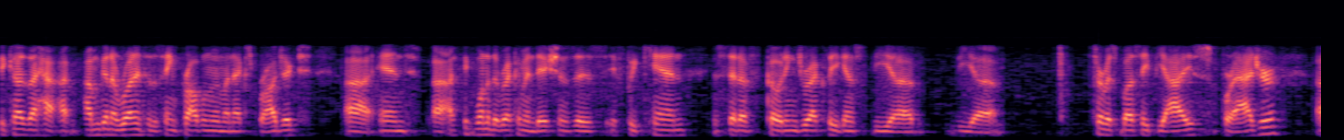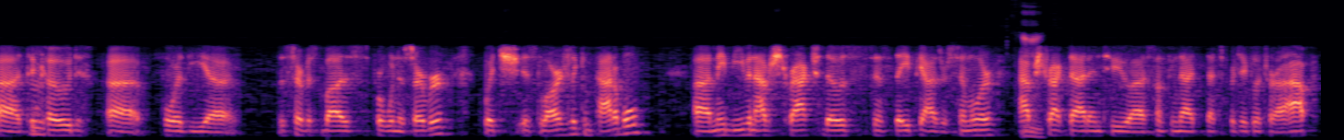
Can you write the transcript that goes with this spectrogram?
because I ha- I'm going to run into the same problem in my next project, uh, and uh, I think one of the recommendations is if we can instead of coding directly against the uh, the uh, service bus APIs for Azure uh, to mm. code uh, for the uh, the service bus for Windows Server, which is largely compatible uh, maybe even abstract those since the APIs are similar, hmm. abstract that into uh, something that, that's particular to our app.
